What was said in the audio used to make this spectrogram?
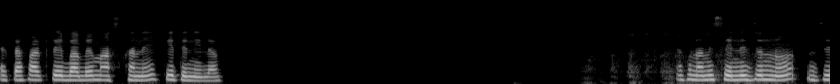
একটা পাটকে এভাবে মাঝখানে কেটে নিলাম। এখন আমি সেনের জন্য যে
